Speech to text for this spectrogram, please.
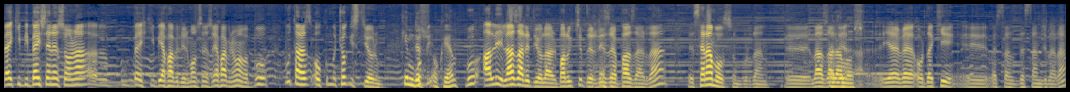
Belki bir 5 sene sonra e, belki bir yapabilirim, 10 sene sonra yapabilirim ama bu bu tarz okuma çok istiyorum. Kimdir bu okuyan? Bu Ali Lazali diyorlar. Balıkçıdır Rize Pazar'da. E, selam olsun buradan. E, olsun. Lazali'ye ve oradaki e, destan- destancılara.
